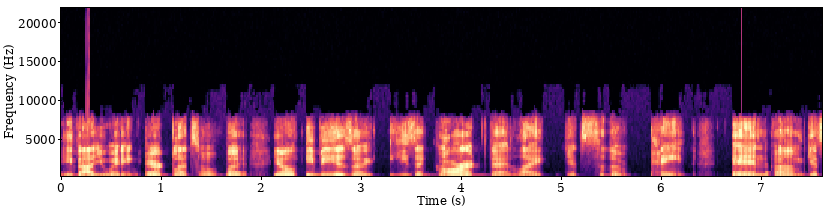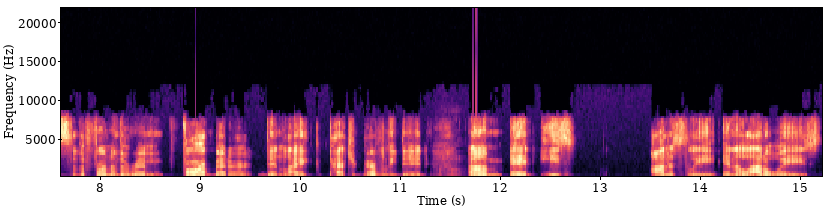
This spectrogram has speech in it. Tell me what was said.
evaluating Eric Bledsoe. But you know, EB is a he's a guard that like gets to the paint and um, gets to the front of the rim far better than like Patrick Beverley did. Mm-hmm. Um, and he's honestly, in a lot of ways,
